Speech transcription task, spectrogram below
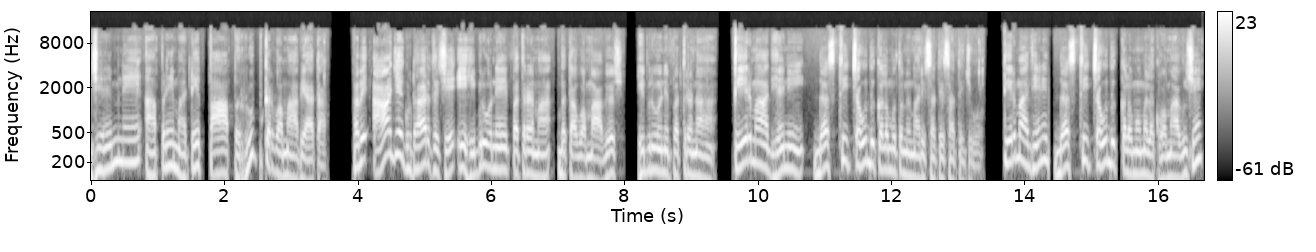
જેમને આપણે માટે પાપ રૂપ કરવામાં આવ્યા હતા. હવે આ જે ગુઢાર્થ છે એ હિબ્રુઓને પત્રમાં બતાવવામાં આવ્યો છે. હિબ્રુઓને પત્રના તેરમા અધ્યાયની દસથી ચૌદ કલમો તમે મારી સાથે સાથે જુઓ. તેરમા અધ્યાયની દસથી ચૌદ કલમોમાં લખવામાં આવ્યું છે,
